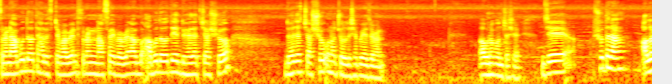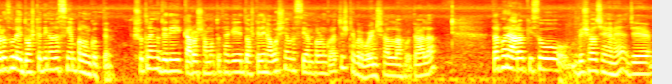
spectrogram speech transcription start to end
সুরান আবু দাউদ হাদিসটা পাবেন সুরান নাসাই পাবেন, আবু- দাউদে দুই হাজার চারশো দুই হাজার চারশো উনচল্লিশে পেয়ে যাবেন। উনপঞ্চাশে। যে, সুতরাং আল্লাহ রসুল এই দশটা দিন হচ্ছে সিএম পালন করতেন। সুতরাং যদি কারও সামর্থ্য থাকে, দশটা দিন অবশ্যই আমরা সিএম পালন করার চেষ্টা করব, ইনশাআল্লাহ তাআলা। তারপরে আরও কিছু বিষয় আছে এখানে, যে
